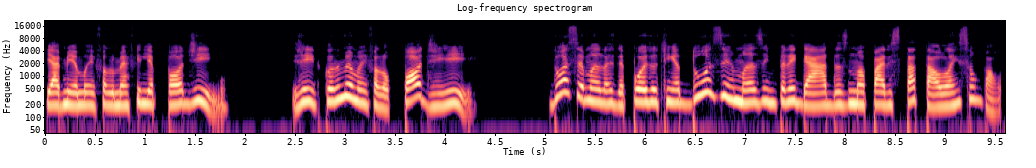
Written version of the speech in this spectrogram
E a minha mãe falou: minha filha, pode ir. Gente, quando minha mãe falou, pode ir, duas semanas depois eu tinha duas irmãs empregadas numa para estatal lá em São Paulo.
